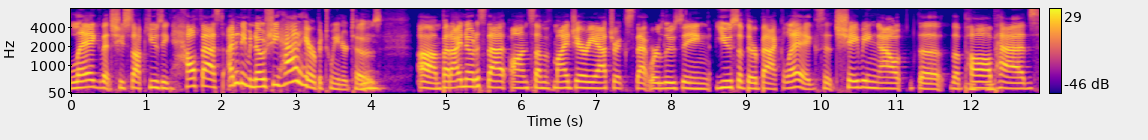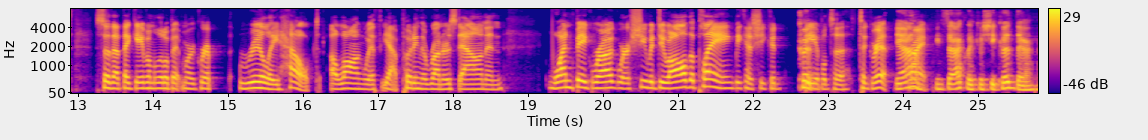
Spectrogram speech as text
leg that she stopped using. How fast I didn't even know she had hair between her toes. Mm. Um, but I noticed that on some of my geriatrics that were losing use of their back legs, it's shaving out the the paw mm-hmm. pads so that they gave them a little bit more grip really helped along with yeah putting the runners down and one big rug where she would do all the playing because she could, could. be able to to grip yeah right exactly because she could there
